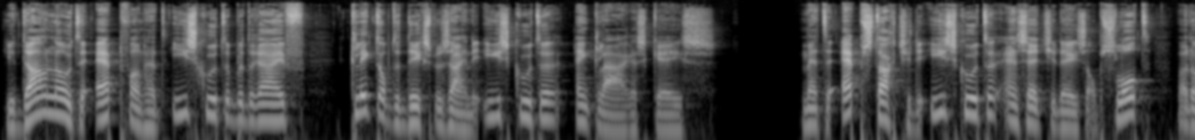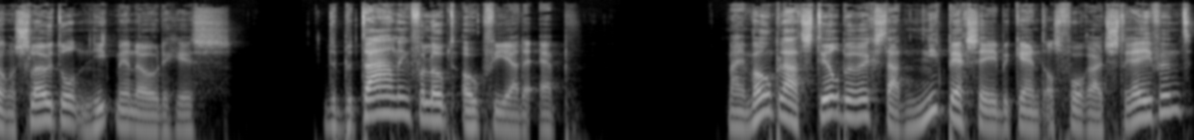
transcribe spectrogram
Je downloadt de app van het e-scooterbedrijf, klikt op de dichtstbijzijnde e-scooter en klaar is Kees. Met de app start je de e-scooter en zet je deze op slot, waardoor een sleutel niet meer nodig is. De betaling verloopt ook via de app. Mijn woonplaats Tilburg staat niet per se bekend als vooruitstrevend,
